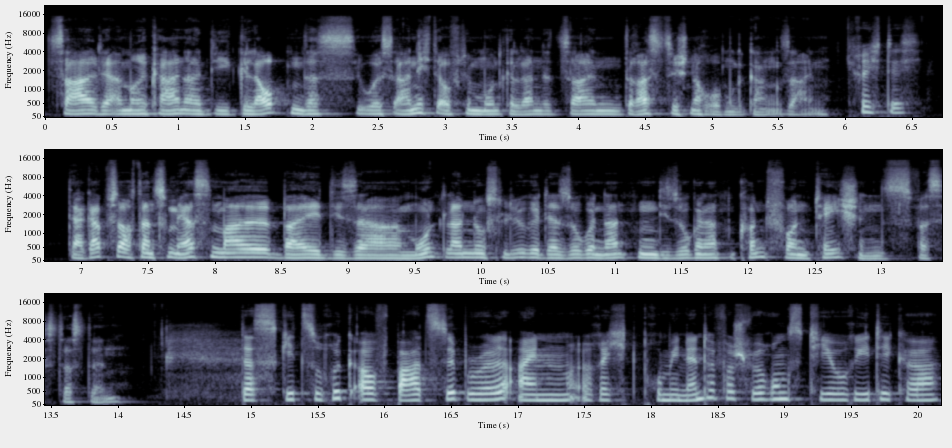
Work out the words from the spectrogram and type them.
Zahl der Amerikaner, die glaubten, dass die USA nicht auf dem Mond gelandet seien, drastisch nach oben gegangen sein. Richtig. Da gab es auch dann zum ersten Mal bei dieser Mondlandungslüge der sogenannten, die sogenannten Confrontations. Was ist das denn? Das geht zurück auf Bart Sibrel, ein recht prominenter Verschwörungstheoretiker,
